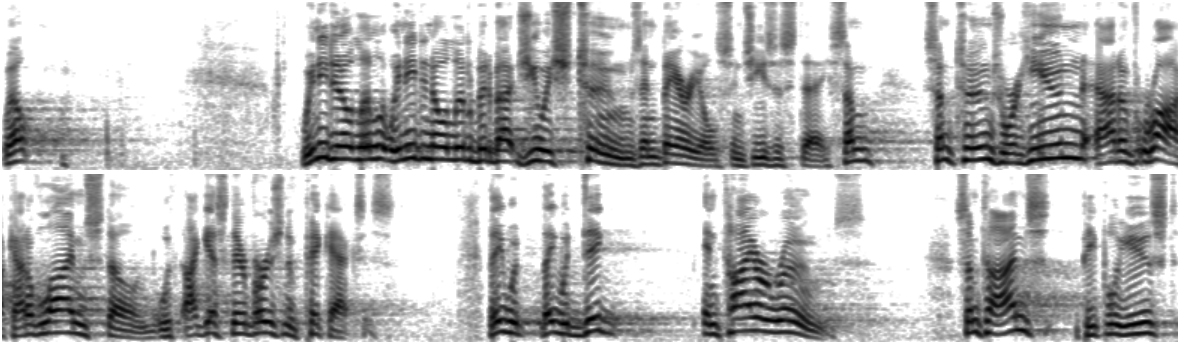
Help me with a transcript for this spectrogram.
Well, we need, to know a little, we need to know a little bit about Jewish tombs and burials in Jesus' day. Some, some tombs were hewn out of rock, out of limestone, with, I guess, their version of pickaxes. They would, they would dig entire rooms. Sometimes people used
